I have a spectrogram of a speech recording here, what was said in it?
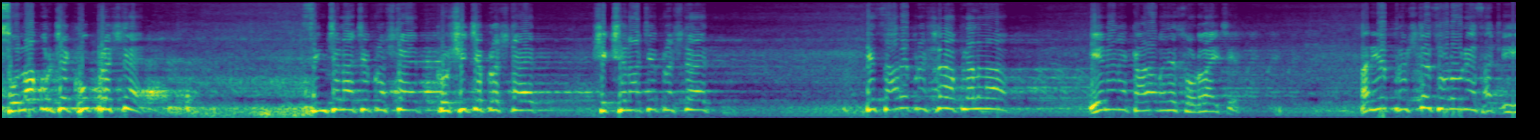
सोलापूरचे खूप प्रश्न आहेत. सिंचनाचे प्रश्न आहेत कृषीचे प्रश्न आहेत शिक्षणाचे प्रश्न आहेत. हे सारे प्रश्न आपल्याला येणाऱ्या काळामध्ये सोडवायचे आणि हे प्रश्न सोडवण्यासाठी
